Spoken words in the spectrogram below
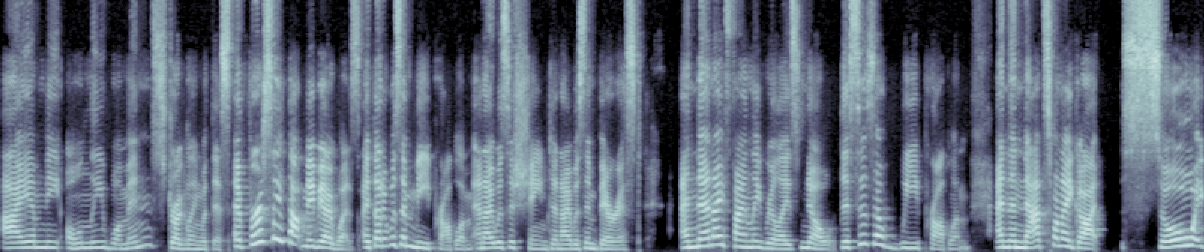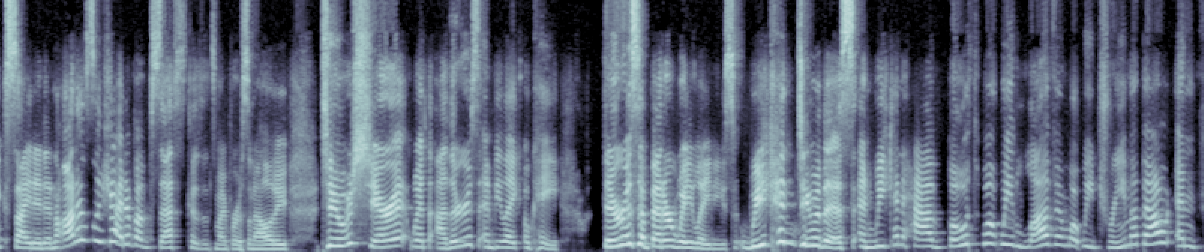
I am the only woman struggling with this. At first I thought maybe I was. I thought it was a me problem and I was ashamed and I was embarrassed. And then I finally realized, no, this is a we problem. And then that's when I got so excited and honestly kind of obsessed because it's my personality to share it with others and be like, okay, there is a better way, ladies. We can do this and we can have both what we love and what we dream about and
